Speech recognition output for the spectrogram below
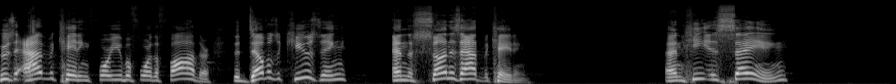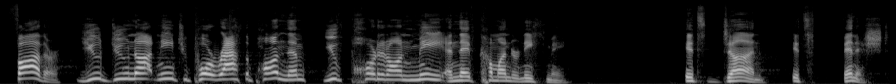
Who's advocating for you before the Father? The devil's accusing, and the Son is advocating. And he is saying, Father, you do not need to pour wrath upon them. You've poured it on me, and they've come underneath me. It's done, it's finished.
